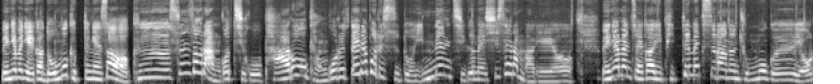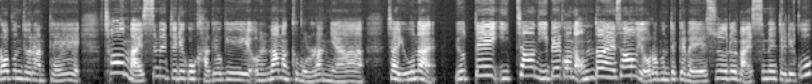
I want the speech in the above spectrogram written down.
왜냐면 얘가 너무 급등해서 그 순서를 안 거치고 바로 경고를 때려버릴 수도 있는 지금의 시세란 말이에요. 왜냐면 제가 이 비트맥스라는 종목을 여러분들한테 처음 말씀을 드리고 가격이 얼마만큼 올랐냐. 자, 요날 요때 2,200원 언더에서 여러분들께 매수를 말씀을 드리고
